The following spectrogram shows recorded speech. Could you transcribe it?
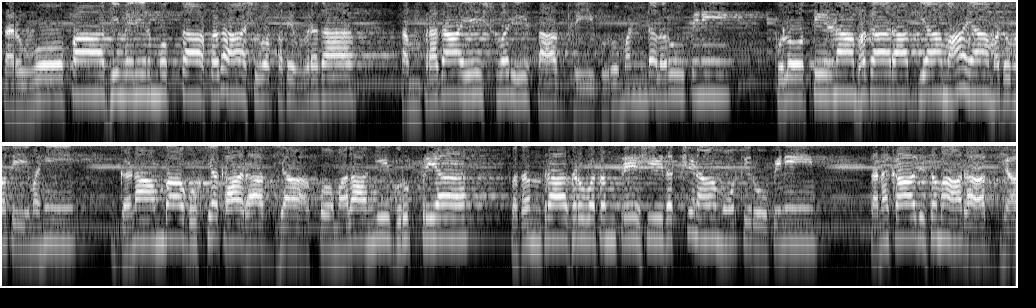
सर्वोपाधिविनिर्मुक्ता सदा शिवपतिव्रता सम्प्रदायेश्वरी साध्वी गुरुमण्डलरूपिणी कुलोत्तीर्णा भगाराध्या माया मधुमतीमही गणाम्बा गुह्यकाराध्या कोमलाङ्गी गुरुप्रिया स्वतन्त्रा सर्वतन्त्रेशी दक्षिणामूर्तिरूपिणी सनकादिसमाराध्या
